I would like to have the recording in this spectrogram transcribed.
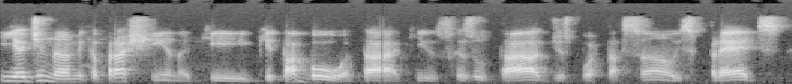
e a dinâmica para a China, que está boa, tá? que os resultados de exportação, spreads,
